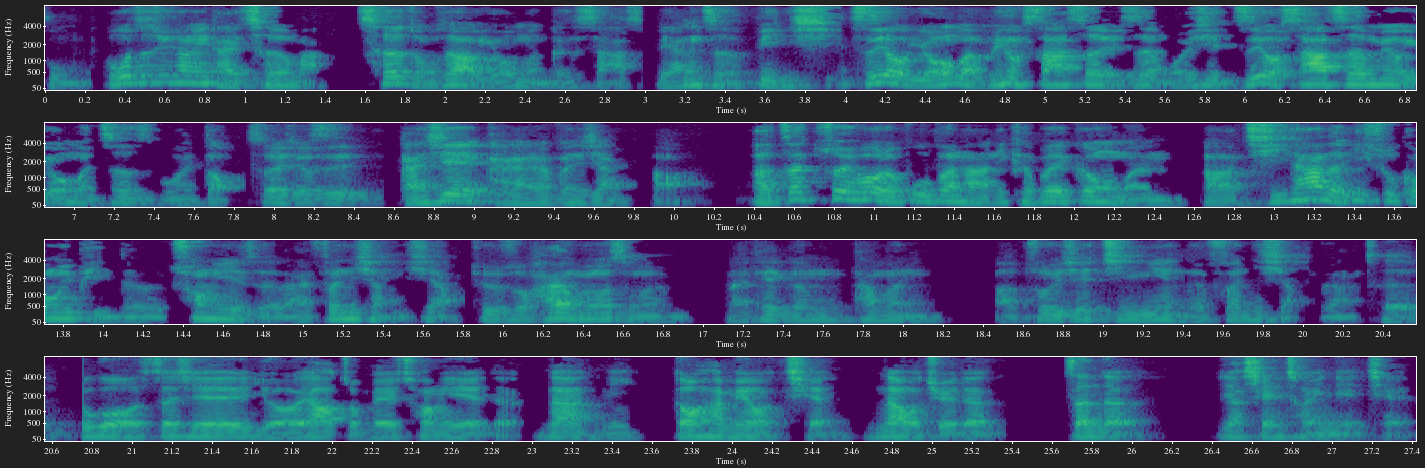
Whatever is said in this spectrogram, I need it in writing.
父母。不过这就像一台车嘛，车总是要有油门跟刹车，两者并行。只有油门没有刹车也是很危险，只有刹车没有油门，车子不会动。所以就是感谢凯凯的分享，好。呃，在最后的部分呢、你可不可以跟我们呃其他的艺术工艺品的创业者来分享一下？就是说还有没有什么来可以跟他们啊、做一些经验的分享这样？是，如果这些有要准备创业的，那你都还没有钱，那我觉得真的要先存一点钱。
